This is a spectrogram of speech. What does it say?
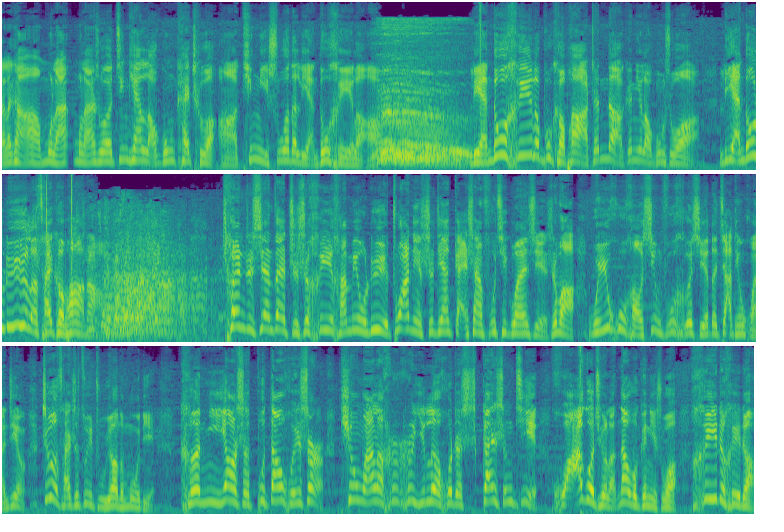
再来看啊，木兰，木兰说今天老公开车啊，听你说的脸都黑了啊，脸都黑了不可怕，真的跟你老公说，脸都绿了才可怕呢。趁着现在只是黑还没有绿，抓紧时间改善夫妻关系是吧？维护好幸福和谐的家庭环境，这才是最主要的目的。可你要是不当回事儿，听完了呵呵一乐，或者干生气划过去了，那我跟你说，黑着黑着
